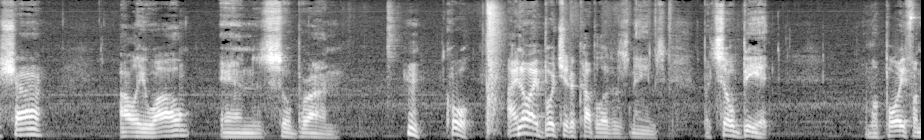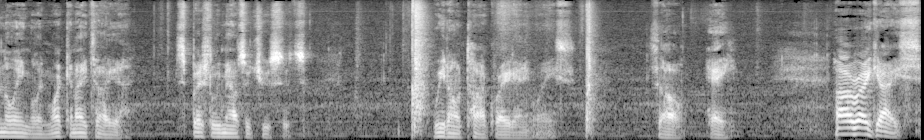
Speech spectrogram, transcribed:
Shah, Aliwal, and Sobran. Hmm, cool. I know I butchered a couple of those names, but so be it. I'm a boy from New England. What can I tell you? Especially Massachusetts. We don't talk right, anyways. So, hey. All right, guys.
